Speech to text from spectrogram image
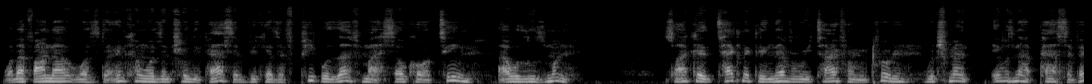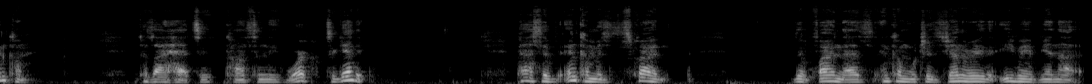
What I found out was the income wasn't truly passive because if people left my so called team, I would lose money. So I could technically never retire from recruiting, which meant it was not passive income because I had to constantly work to get it. Passive income is described, defined as income which is generated even if you're not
